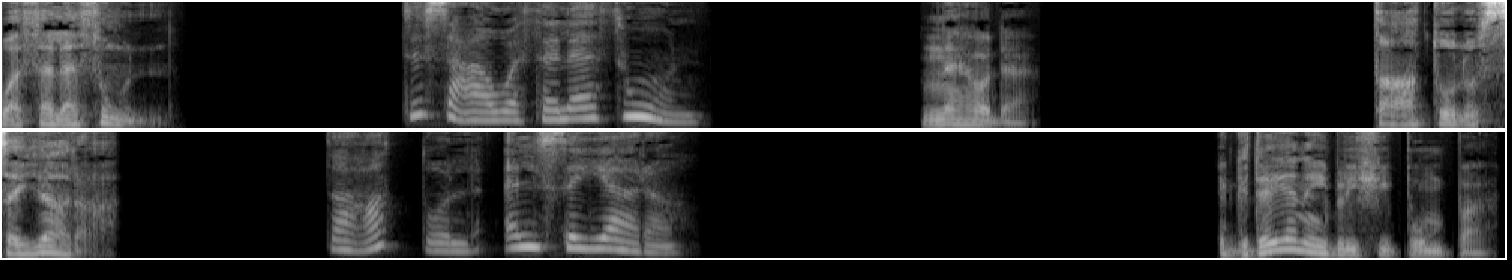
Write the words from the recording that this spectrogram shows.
وثلاثون. تسعة وثلاثون. nehoda تعطل السيارة. تعطل السيارة. Kde je nejbližší pumpa?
